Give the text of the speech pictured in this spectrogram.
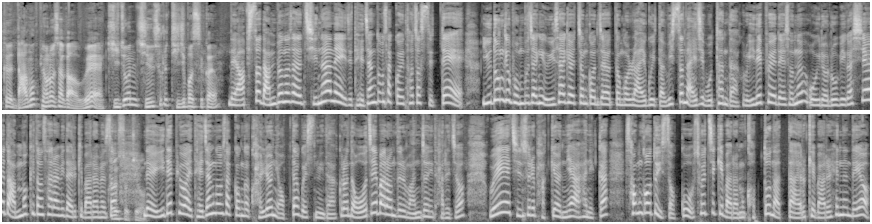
그 남욱 변호사가 왜 기존 진술을 뒤집었을까요? 네, 앞서 남 변호사는 지난해 이제 대장동 사건이 터졌을 때 유동규 본부장이 의사결정권자였던 걸로 알고 있다. 윗선 알지 못한다. 그리고 이 대표에 대해서는 오히려 로비가 씨알도 안 먹히던 사람이다 이렇게 말하면서 그랬었죠. 네, 이 대표와 대장동 사건과 관련이 없다고 했습니다. 그런데 어제 발언들은 완전히 다르죠. 왜 진술을 바뀌었냐 하니까 선거도 있었고 솔직히 말하면 겁도 났다 이렇게 말을 했는데요.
